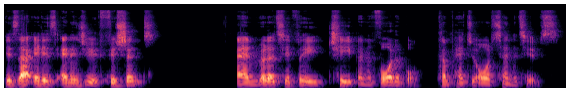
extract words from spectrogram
is that it is energy efficient and relatively cheap and affordable compared to alternatives.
